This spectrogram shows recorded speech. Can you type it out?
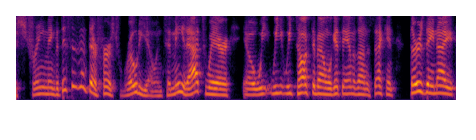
streaming, but this isn't their first rodeo. And to me, that's where you know we we we talked about. And we'll get to Amazon in a second. Thursday night,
